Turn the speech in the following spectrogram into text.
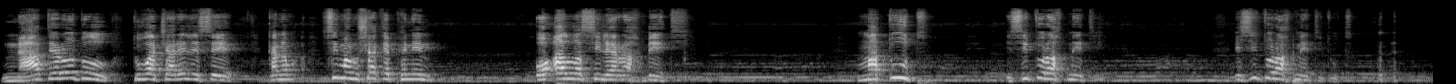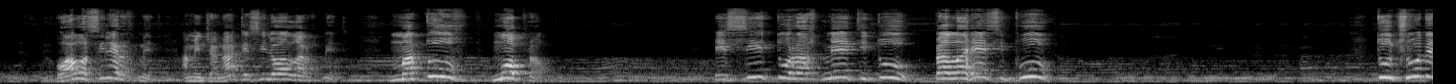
Na te rodul tu vaciarele си kana si manusha ke си o Allah sile rahmeti. Matut. E tu rahmeti? E tu rahmeti tut? о алла силе рахмет. Аминҷанаке силе о алла рахмет. Матуф мопрал и си ту рахмети ту пелаҳеси пув ту чуде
